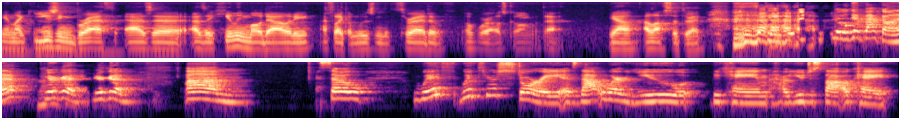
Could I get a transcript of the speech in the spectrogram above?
and like using breath as a as a healing modality. I feel like i'm losing the thread of of where i was going with that. Yeah i lost the thread. We'll get back on it. You're good. You're good. Um so with with your story is that where you became how you just thought okay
